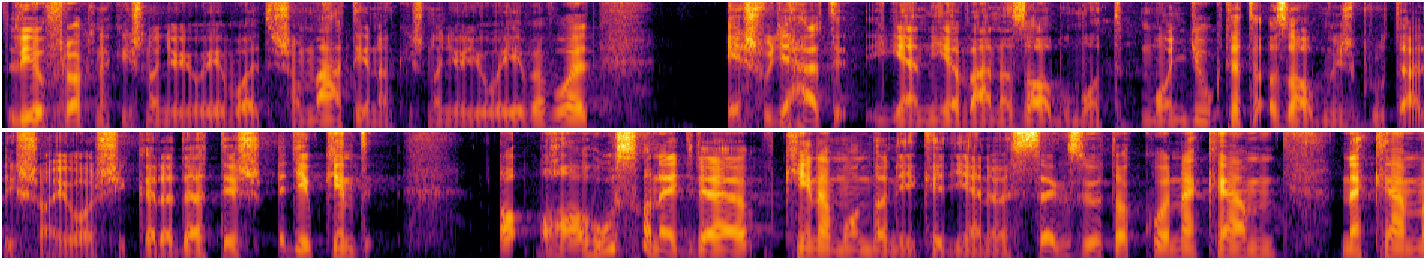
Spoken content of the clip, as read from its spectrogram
Lil Fraknak is nagyon jó éve volt, és a Máténak is nagyon jó éve volt, és ugye hát igen, nyilván az albumot mondjuk, tehát az album is brutálisan jól sikeredett, és egyébként ha 21-re kéne mondanék egy ilyen összegzőt, akkor nekem, nekem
